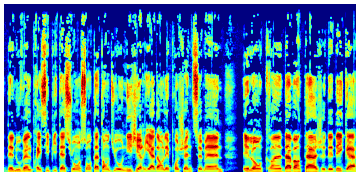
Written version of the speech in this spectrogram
Des nouvelles précipitations sont attendues au Nigeria dans les prochaines semaines et l'on craint davantage de dégâts.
